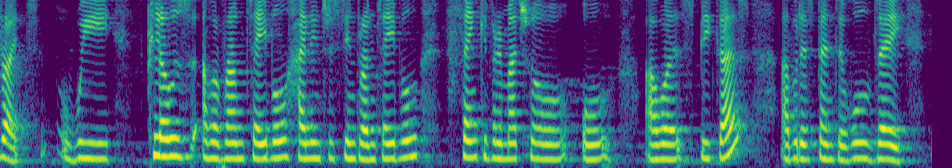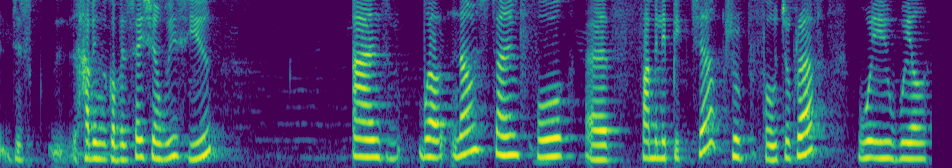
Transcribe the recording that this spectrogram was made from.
Right. We close our roundtable, highly interesting roundtable. Thank you very much to all our speakers. I would have spent a whole day just having a conversation with you. And well, now it's time for a family picture, group photograph. We will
